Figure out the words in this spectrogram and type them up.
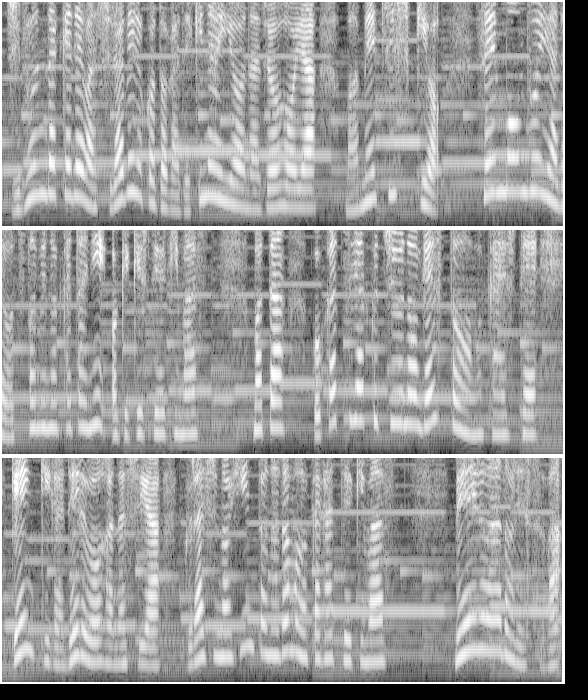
自分だけでは調べることができないような情報や豆知識を専門分野でお勤めの方にお聞きしていきます。またご活躍中のゲストをお迎えして元気が出るお話や暮らしのヒントなども伺っていきます。メールアドレスは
